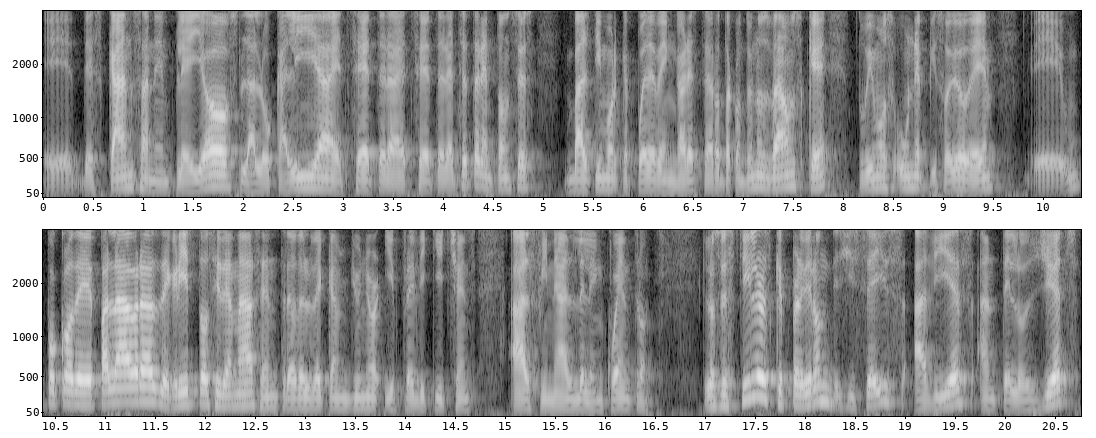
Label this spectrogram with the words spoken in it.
Eh, descansan en playoffs, la localía, etcétera, etcétera, etcétera. Entonces Baltimore que puede vengar esta derrota contra unos Browns que tuvimos un episodio de eh, un poco de palabras, de gritos y demás entre Odell Beckham Jr. y Freddie Kitchens al final del encuentro. Los Steelers que perdieron 16 a 10 ante los Jets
